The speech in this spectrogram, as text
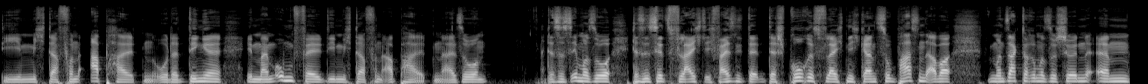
die mich davon abhalten oder Dinge in meinem Umfeld, die mich davon abhalten. Also das ist immer so, das ist jetzt vielleicht, ich weiß nicht, der, der Spruch ist vielleicht nicht ganz so passend, aber man sagt doch immer so schön, ähm,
